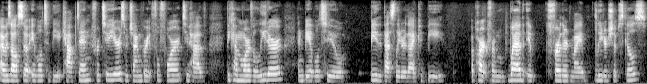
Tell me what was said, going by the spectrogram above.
I was also able to be a captain for two years, which I'm grateful for, to have become more of a leader and be able to be the best leader that I could be. Apart from web, it furthered my leadership skills.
